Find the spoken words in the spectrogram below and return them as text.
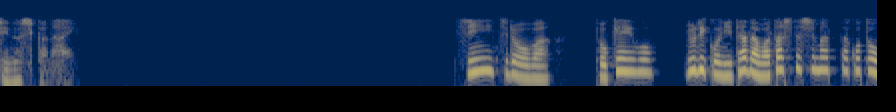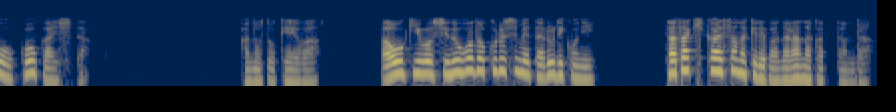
死ぬしかない。新一郎は時計を瑠璃子にただ渡してしまったことを後悔した。あの時計は、青木を死ぬほど苦しめた瑠璃子に叩き返さなければならなかったんだ。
